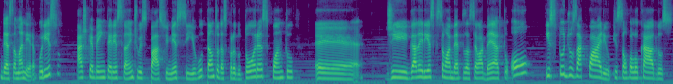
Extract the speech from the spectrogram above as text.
dessa maneira. Por isso, acho que é bem interessante o espaço imersivo, tanto das produtoras quanto é, de galerias que são abertas a céu aberto ou estúdios aquário que são colocados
